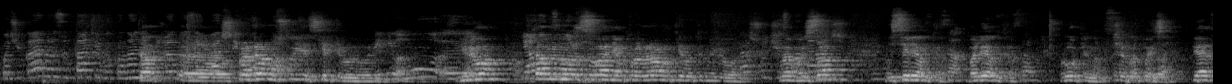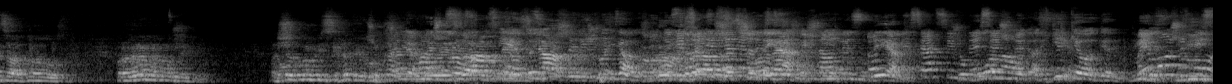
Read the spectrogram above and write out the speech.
почекаємо результатів виконання Так, бюджету за е, перший програму квартал. скільки- ви говорите? Е, Мільйон? я Ставлю на голосування в програму кинути мільйон. за. нарешті. Нестеренко, Боленко, Рупіна, Чернописі. П'ять за одноголосно. Програма може є. А що ви сказати? Чекай, Ні, ну, маєш ви ні, то є ще вільні залишки. Тоді Зараз ще ще не не тисяч на один. 157 тисяч. а скільки один? Ми можемо...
